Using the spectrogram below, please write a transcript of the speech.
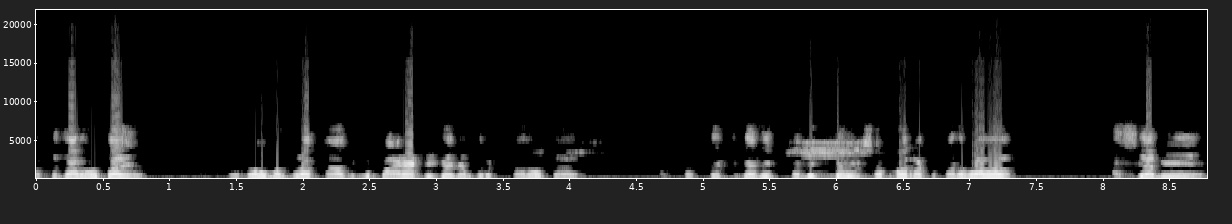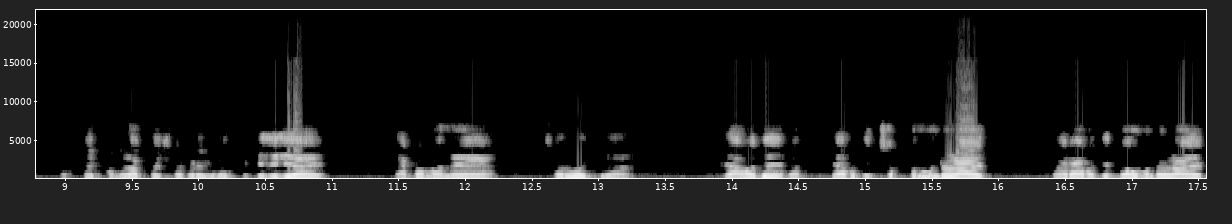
रक्तदान होत आहे. नऊ मंडळ असताना देखील बारा ठिकाणी आमचं रक्तदान होत आहे. प्रत्येक ठिकाणी कमीत कमी शंभर रक्तदान व्हावं अशी आम्ही प्रत्येक मंडळाध्यक्षाकडे विनंती केलेली आहे. त्याप्रमाणे सर्व जिल्ह्यामध्ये जिल्ह्यामध्ये छप्पन मंडळ आहेत शहरामध्ये नऊ मंडळ आहेत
